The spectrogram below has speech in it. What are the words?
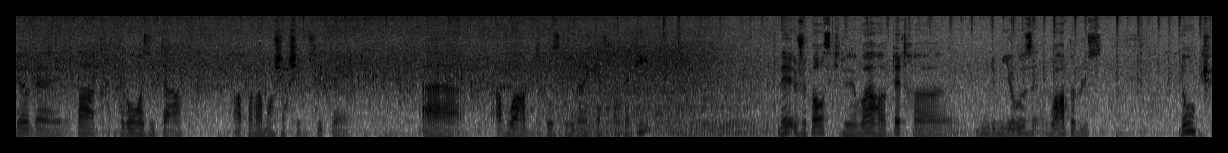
que ben, n'y a pas un très très gros résultat. Hein. On va pas vraiment chercher tout de suite à, voir un petit peu ce que j'ai dans les quatre tapis. Mais je pense qu'il doit y avoir euh, peut-être euh, une demi-ose, voire un peu plus. Donc,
